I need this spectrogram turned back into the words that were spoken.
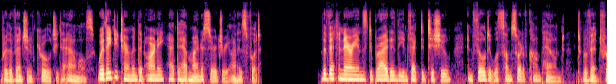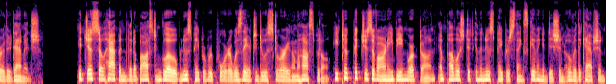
for the Prevention of Cruelty to Animals, where they determined that Arnie had to have minor surgery on his foot. The veterinarians debrided the infected tissue and filled it with some sort of compound to prevent further damage. It just so happened that a Boston Globe newspaper reporter was there to do a story on the hospital. He took pictures of Arnie being worked on and published it in the newspaper's Thanksgiving edition over the caption,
